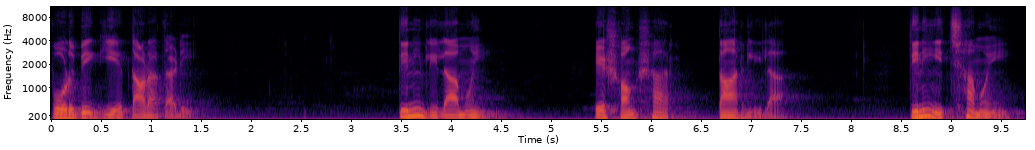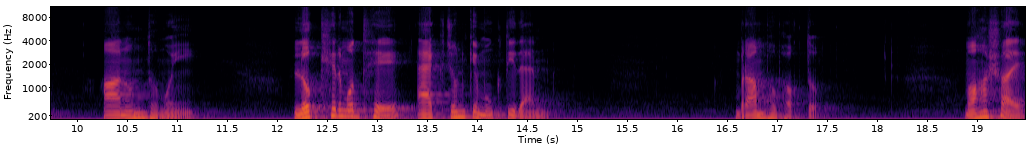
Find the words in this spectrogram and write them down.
পড়বে গিয়ে তাড়াতাড়ি। তিনি লীলাময়ী। এ সংসার তার লীলা। তিনি ইচ্ছাময়ী, আনন্দময়ী। লক্ষ্যের মধ্যে একজনকে মুক্তি দেন। ব্রাহ্মভক্ত। মহাশয়,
